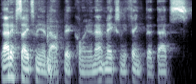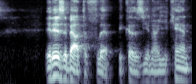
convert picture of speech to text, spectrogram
that excites me about bitcoin and that makes me think that that's it is about to flip because you know you can't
